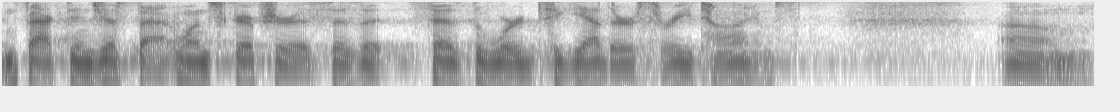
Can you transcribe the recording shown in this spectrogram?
In fact, in just that one scripture, it says it says the word together three times. Um,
